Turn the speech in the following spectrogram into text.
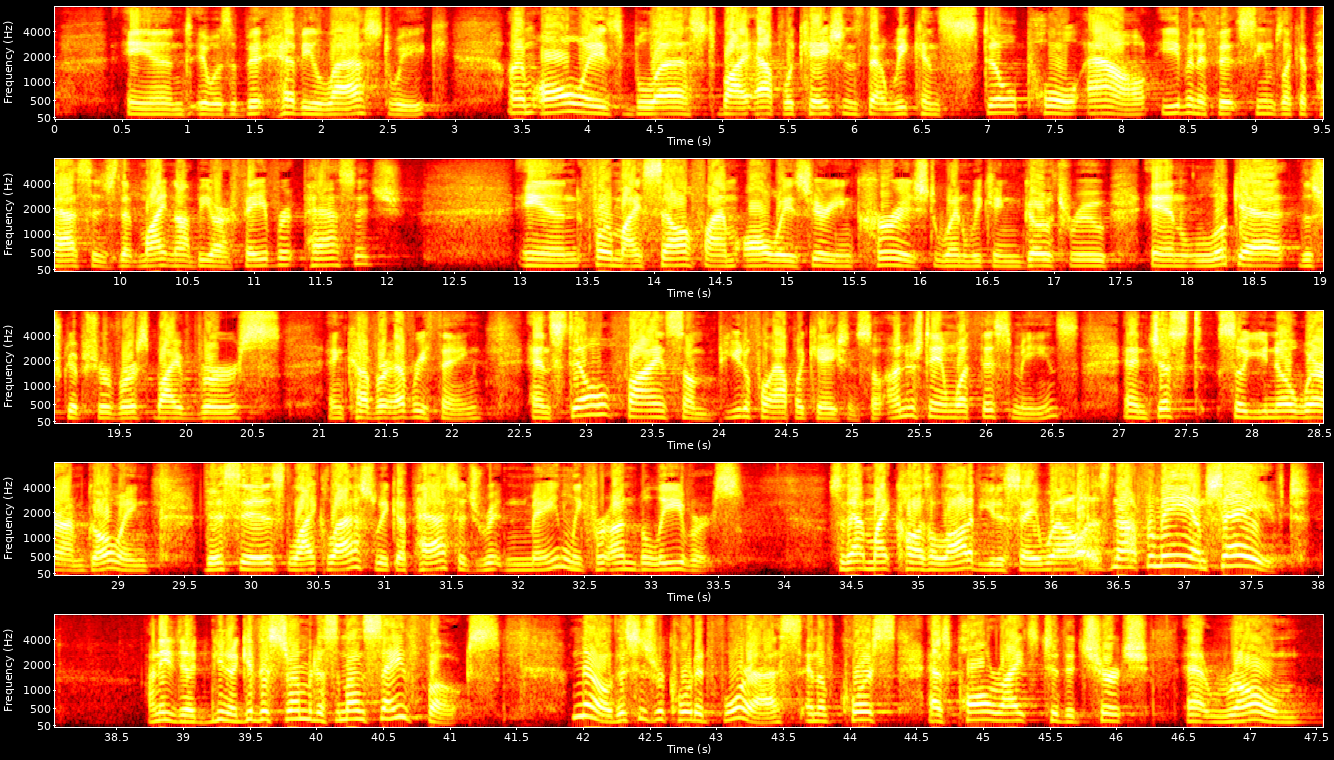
and it was a bit heavy last week. I'm always blessed by applications that we can still pull out, even if it seems like a passage that might not be our favorite passage. And for myself, I'm always very encouraged when we can go through and look at the scripture verse by verse and cover everything and still find some beautiful applications. So understand what this means. And just so you know where I'm going, this is, like last week, a passage written mainly for unbelievers. So that might cause a lot of you to say, well, it's not for me, I'm saved. I need to, you know, give this sermon to some unsaved folks. No, this is recorded for us. And of course, as Paul writes to the church at Rome,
